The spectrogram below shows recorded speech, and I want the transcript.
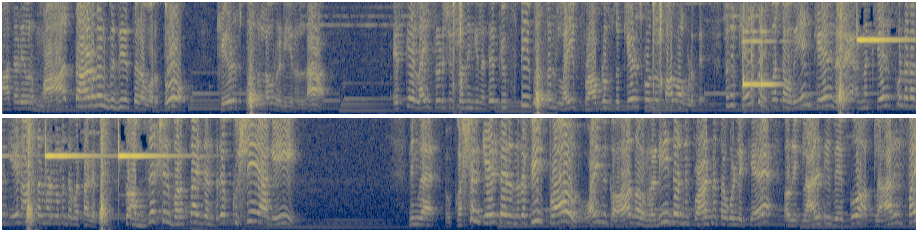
ಮಾತಾಡಿ ಅವ್ರು ಮಾತಾಡೋದ್ರಲ್ಲಿ ಬಿಸಿ ಇರ್ತಾರ ಹೊರತು. ಕೇಳಿಸ್ಕೊಳ್ಳೋದ್ರಲ್ಲಿ ಅವ್ರು ರೆಡಿ ಇರಲ್ಲ. S K life leadership learning ಏನಂತೆ? ಫಿಫ್ಟಿ ಪರ್ಸೆಂಟ್ ಲೈಫ್ ಪ್ರಾಬ್ಲಮ್ಸ್ ಕೇಳಿಸ್ಕೊಳ್ಳೋದು ಸಾಲ್ವ್ ಆಗ್ಬಿಡುತ್ತೆ. ಸೊ ನೀವು ಕೇಳಿಸ್ಕೊಳ್ಳಿ ಫಸ್ಟ್ ಅವ್ರು ಏನ್ ಕೇಳಿದರೆ ಅದನ್ನ ಕೇಳಿಸ್ಕೊಂಡಾಗ ಅದಕ್ಕೆ ಏನ್ ಆನ್ಸರ್ ಮಾಡ್ಬೇಕು ಅಂತ ಗೊತ್ತಾಗುತ್ತೆ. ಸೊ ಅಬ್ಜೆಕ್ಷನ್ ಬರ್ತಾ ಇದೆ ಅಂದ್ರೆ ಖುಷಿಯಾಗಿ ನಿಮ್ಗೆ ಕ್ವಶನ್ ಕೇಳ್ತಾ ಇದ್ರೆ ಫೀಲ್ ಪ್ರೌಡ್ ವೈ ಬಿಕಾಸ್ ಅವ್ರು ರೆಡಿ ಇದ್ದಾರೆ ನಿಮ್ ಪ್ರಾಡಕ್ಟ್ನ ತಗೊಳ್ಳಿಕ್ಕೆ ಅವ್ರಿಗೆ ಕ್ಲಾರಿಟಿ ಬೇಕು. ಆ ಕ್ಲಾರಿಫೈ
